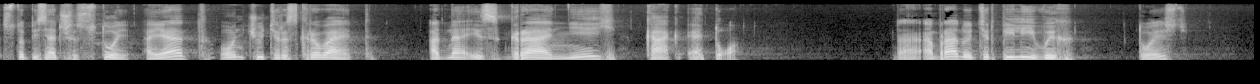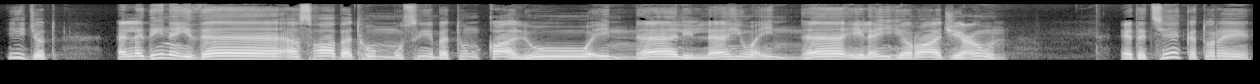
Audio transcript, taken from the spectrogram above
156 аят, он чуть раскрывает одна из граней, как это. Да, обрадует терпеливых. То есть и идет. الذين إذا أصابتهم مصيبة قالوا إنا لله وإنا إليه راجعون это те, которые,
